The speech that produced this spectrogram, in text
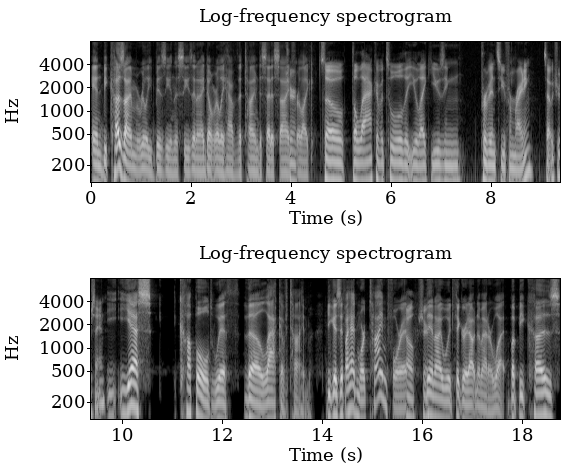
And because i'm really busy in the season and i don't really have the time to set aside sure. for like so the lack of a tool that you like using prevents you from writing? Is that what you're saying? Y- yes coupled with the lack of time. Because if i had more time for it oh, sure. then i would figure it out no matter what. But because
